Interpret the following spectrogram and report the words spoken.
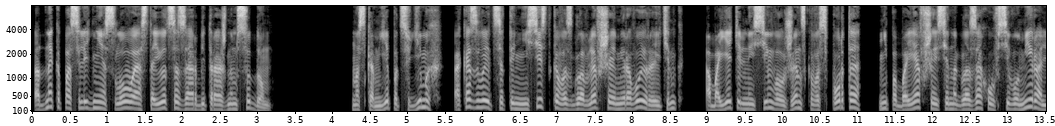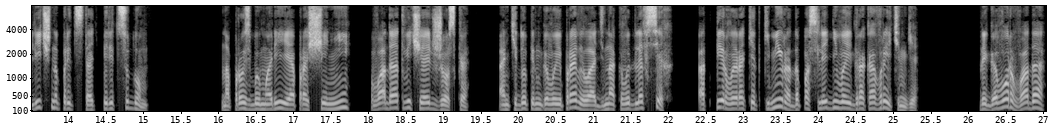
однако последнее слово остается за арбитражным судом. На скамье подсудимых оказывается теннисистка, возглавлявшая мировой рейтинг, обаятельный символ женского спорта, не побоявшаяся на глазах у всего мира лично предстать перед судом. На просьбы Марии о прощении ВАДА отвечает жестко. Антидопинговые правила одинаковы для всех, от первой ракетки мира до последнего игрока в рейтинге. Приговор ВАДА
